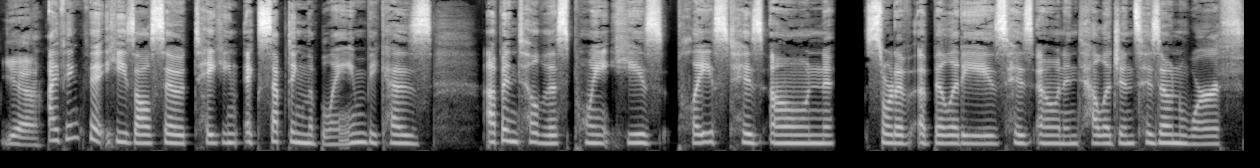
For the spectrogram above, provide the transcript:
Yeah. I think that he's also taking accepting the blame because up until this point he's placed his own sort of abilities, his own intelligence, his own worth,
